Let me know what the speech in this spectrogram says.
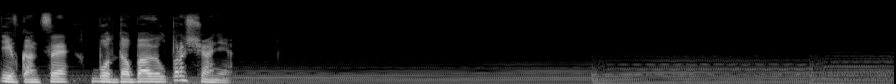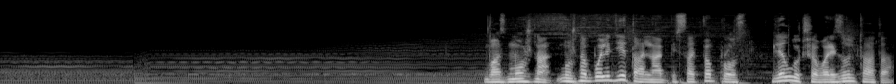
И в конце бот добавил прощание. Возможно, нужно более детально описать вопрос для лучшего результата.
